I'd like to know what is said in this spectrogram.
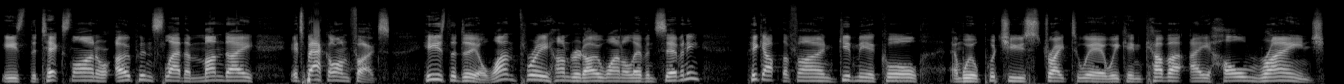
is the text line or open slather Monday. It's back on, folks. Here's the deal 1300 01 1170. Pick up the phone, give me a call and we'll put you straight to air. We can cover a whole range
